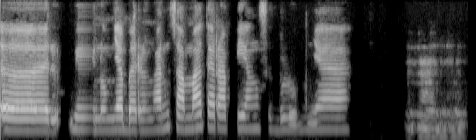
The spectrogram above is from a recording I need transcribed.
eh, minumnya barengan sama terapi yang sebelumnya? Mm-mm.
